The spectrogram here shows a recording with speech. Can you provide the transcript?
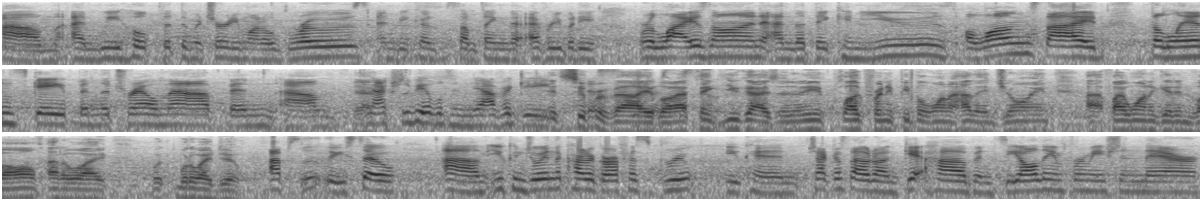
um, and we hope that the maturity model grows and becomes something that everybody relies on and that they can use alongside the landscape and the trail map and, um, and actually be able to navigate It's super valuable. I think you guys, any plug for any people want to how they join? Uh, if I want to get involved, how do I, what, what do I do? Absolutely. So um, you can join the Cartografos group. You can check us out on GitHub and see all the information there.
